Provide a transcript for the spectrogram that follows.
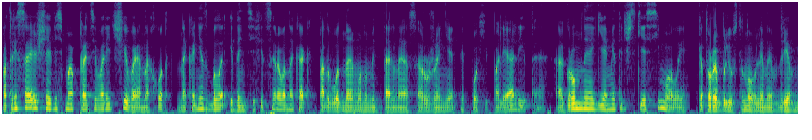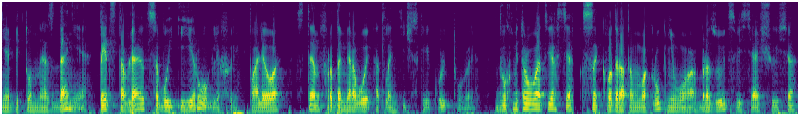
Потрясающая, весьма противоречивая находка наконец была идентифицирована как подводное монументальное сооружение эпохи Палеолита. Огромные геометрические символы, которые были установлены в древнее бетонное здание, представляют собой иероглифы палео Стэнфорда мировой атлантической культуры. Двухметровое отверстие с квадратом вокруг него образует светящуюся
